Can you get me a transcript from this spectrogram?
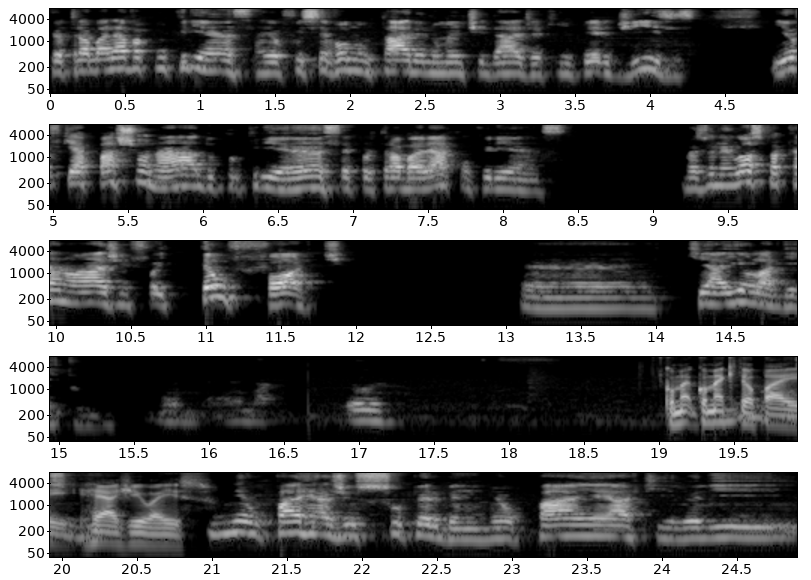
Eu trabalhava com criança, eu fui ser voluntário numa entidade aqui em Perdizes, e eu fiquei apaixonado por criança, por trabalhar com criança. Mas o negócio com a canoagem foi tão forte é, que aí eu larguei tudo. Eu, Como é, como é que teu pai reagiu a isso? meu pai reagiu super bem. Meu pai é aquilo. Ele,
